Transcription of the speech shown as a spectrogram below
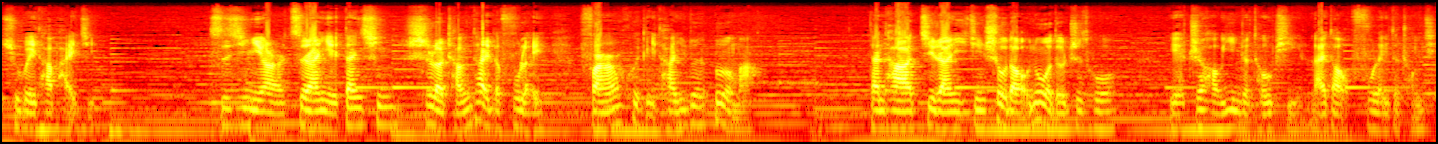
去为他排解。斯基尼尔自然也担心失了常态的弗雷反而会给他一顿恶骂，但他既然已经受到诺德之托，也只好硬着头皮来到弗雷的床前。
